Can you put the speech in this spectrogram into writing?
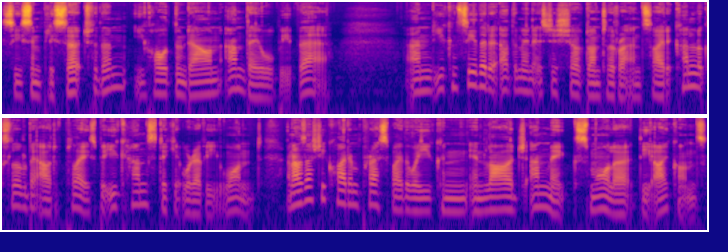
So you simply search for them, you hold them down, and they will be there and you can see that at the minute it's just shoved onto the right hand side. It kind of looks a little bit out of place, but you can stick it wherever you want. And I was actually quite impressed by the way you can enlarge and make smaller the icons.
